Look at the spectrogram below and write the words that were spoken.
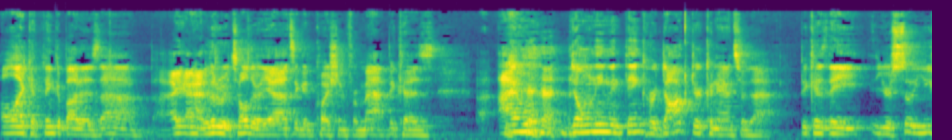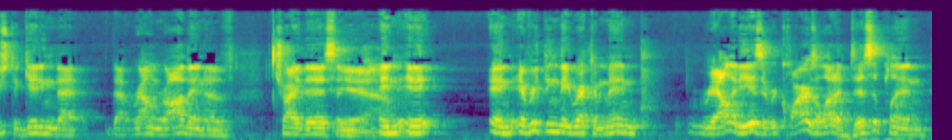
all I could think about is uh, I, and I literally told her, yeah, that's a good question for Matt because I don't, don't even think her doctor can answer that because they you're so used to getting that that round robin of try this and Yeah. and, and it and everything they recommend. Reality is it requires a lot of discipline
